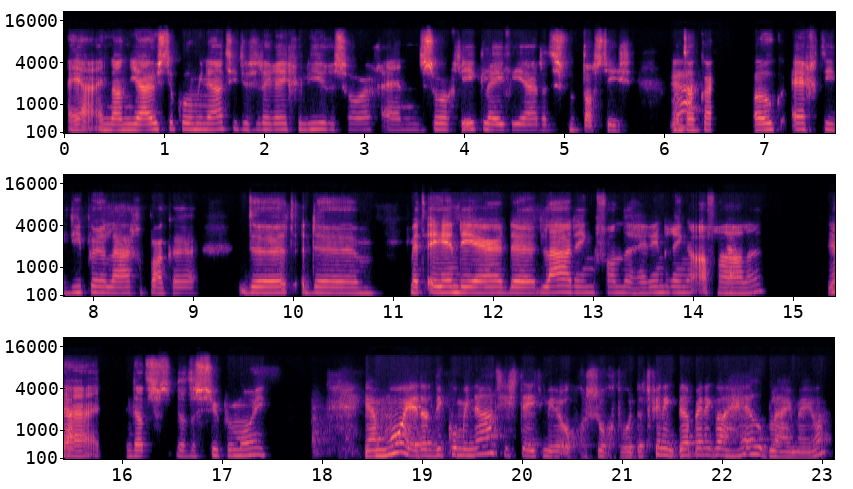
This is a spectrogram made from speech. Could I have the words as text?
En ja, en dan juist de combinatie tussen de reguliere zorg en de zorg die ik lever, ja, dat is fantastisch. Want dan kan je ook echt die diepere lagen pakken. De, de, met EMDR de lading van de herinneringen afhalen. Ja, ja dat, is, dat is super mooi. Ja, mooi hè, dat die combinatie steeds meer opgezocht wordt. Dat vind ik, daar ben ik wel heel blij mee hoor.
